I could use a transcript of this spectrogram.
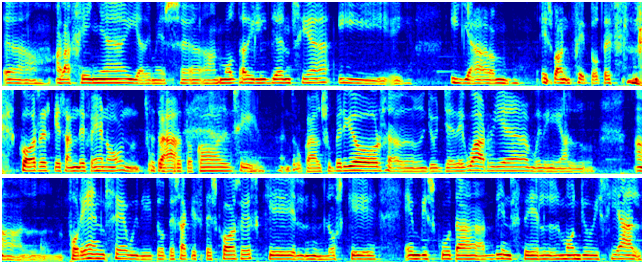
eh, a la fenya i, a més, eh, amb molta diligència i, i ja es van fer totes les coses que s'han de fer, no? Tot el protocol. Sí, trucar als superiors, al jutge de guàrdia, vull dir, al, al forense, vull dir, totes aquestes coses que els que hem viscut a, dins del món judicial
